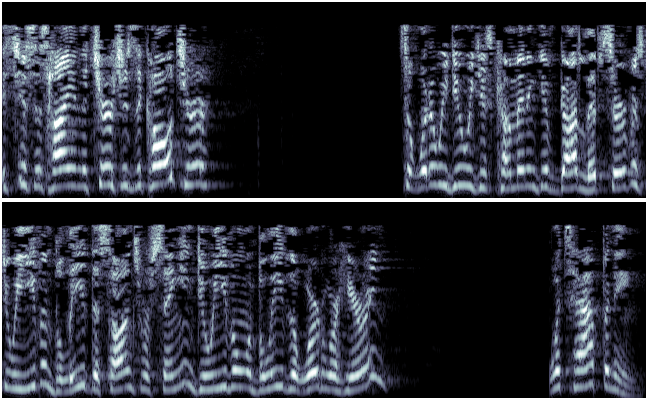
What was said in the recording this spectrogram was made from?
It's just as high in the church as the culture. So what do we do? We just come in and give God lip service? Do we even believe the songs we're singing? Do we even believe the word we're hearing? What's happening?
